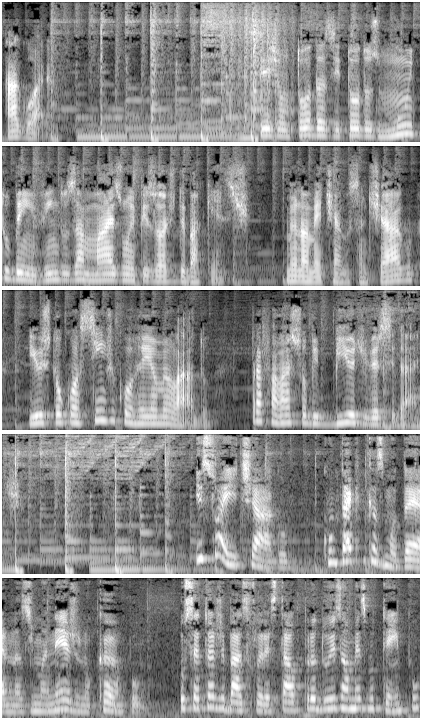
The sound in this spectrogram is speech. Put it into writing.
agora. Sejam todas e todos muito bem-vindos a mais um episódio do IBACast. Meu nome é Tiago Santiago e eu estou com a Cindy Correia ao meu lado para falar sobre biodiversidade. Isso aí, Tiago. Com técnicas modernas de manejo no campo, o setor de base florestal produz ao mesmo tempo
